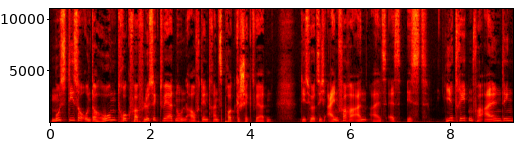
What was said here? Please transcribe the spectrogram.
muss dieser unter hohem Druck verflüssigt werden und auf den Transport geschickt werden. Dies hört sich einfacher an, als es ist. Hier treten vor allen Dingen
